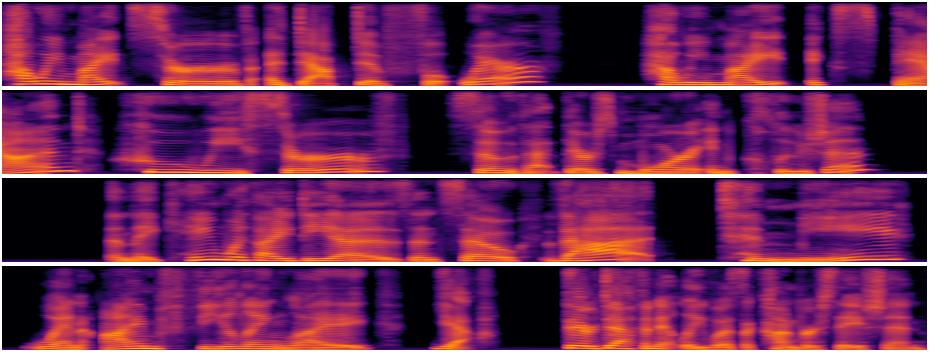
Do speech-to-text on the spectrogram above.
how we might serve adaptive footwear, how we might expand who we serve so that there's more inclusion and they came with ideas. And so that to me, when I'm feeling like, yeah, there definitely was a conversation,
